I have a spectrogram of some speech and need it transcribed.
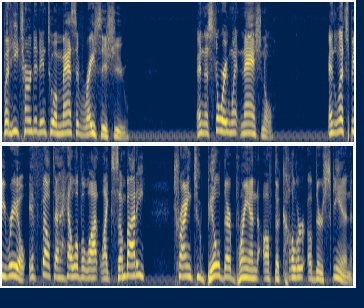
But he turned it into a massive race issue. And the story went national. And let's be real, it felt a hell of a lot like somebody trying to build their brand off the color of their skin.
